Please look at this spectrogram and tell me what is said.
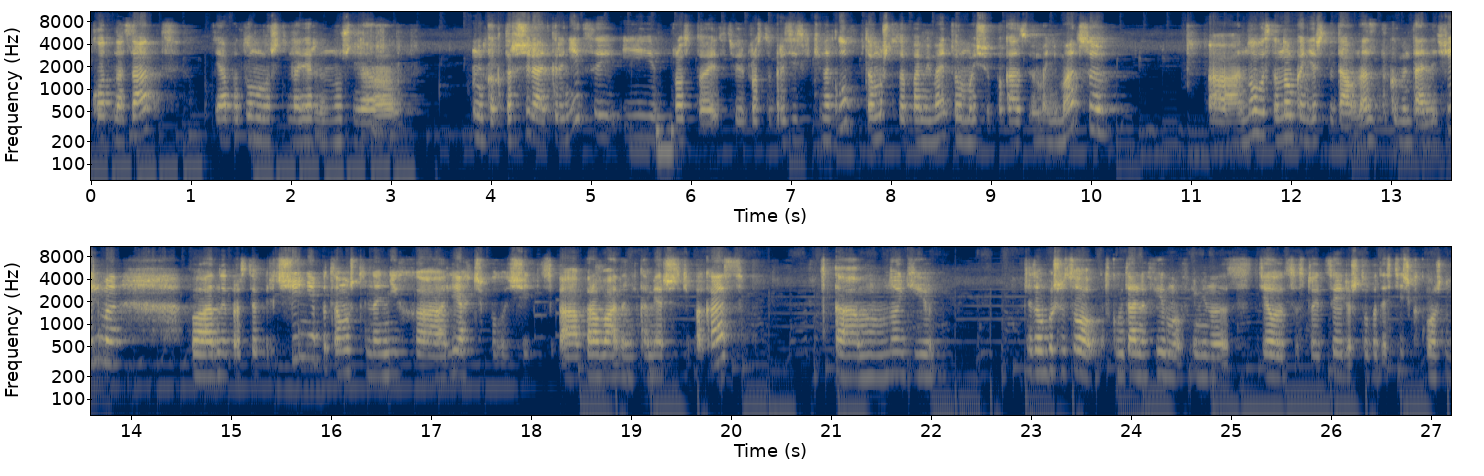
год назад, я подумала, что, наверное, нужно ну, как-то расширяет границы, и просто это теперь просто бразильский киноклуб, потому что помимо этого мы еще показываем анимацию. А, но в основном, конечно, да, у нас документальные фильмы по одной простой причине, потому что на них а, легче получить а, права на некоммерческий показ. А, многие я думаю, большинство документальных фильмов именно делаются с той целью, чтобы достичь как можно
